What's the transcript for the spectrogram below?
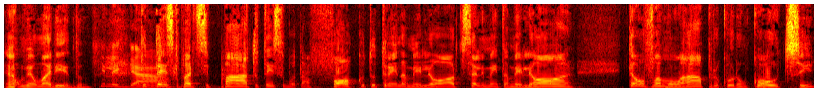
é o meu marido. Que legal. Tu tens que participar, tu tens que botar foco, tu treina melhor, tu se alimenta melhor. Então vamos lá, procura um coach.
